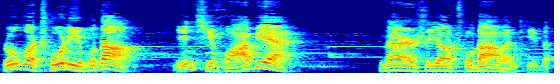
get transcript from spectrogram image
如果处理不当，引起哗变，那是要出大问题的。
